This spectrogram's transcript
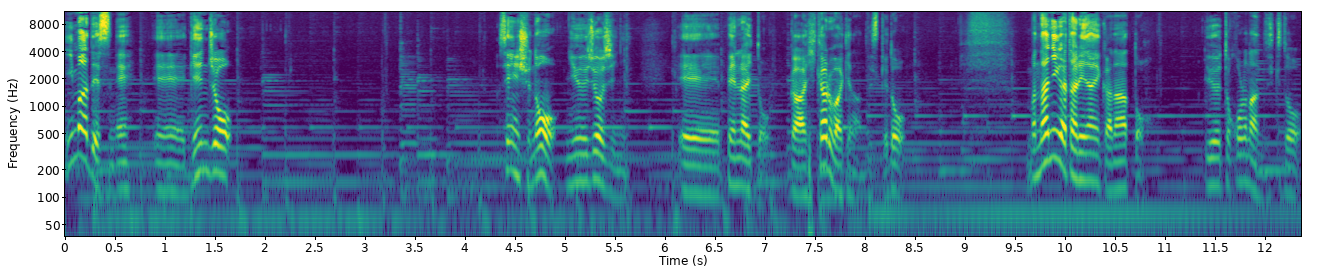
今ですね、え現状、選手の入場時に、え、ペンライトが光るわけなんですけど、まあ、何が足りないかなというところなんですけど、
